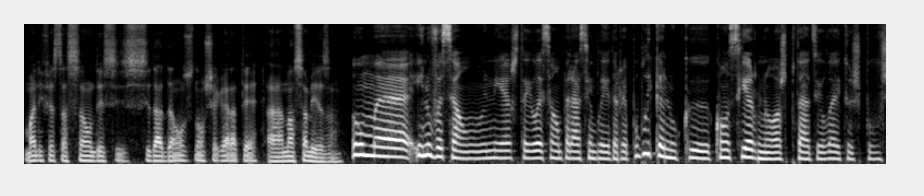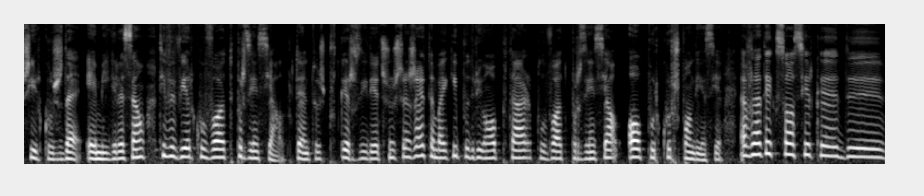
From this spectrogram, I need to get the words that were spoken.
manifestação desses cidadãos não chegar até a nossa mesa. Uma inovação nesta eleição para a Assembleia da República, no que concerne aos deputados eleitos pelos círculos da emigração, teve a ver com o voto presencial. Portanto, os portugueses residentes no estrangeiro também aqui poderiam optar pelo voto presencial ou por correspondência. A verdade é que só cerca de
